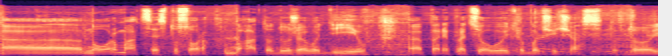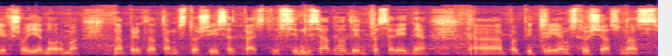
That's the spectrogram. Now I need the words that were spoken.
е, норма це 140. Багато дуже водіїв е, перепрацьовують робочий час. Тобто, якщо є норма, наприклад, там 165-170 годин, то середня е, по підприємству зараз у нас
